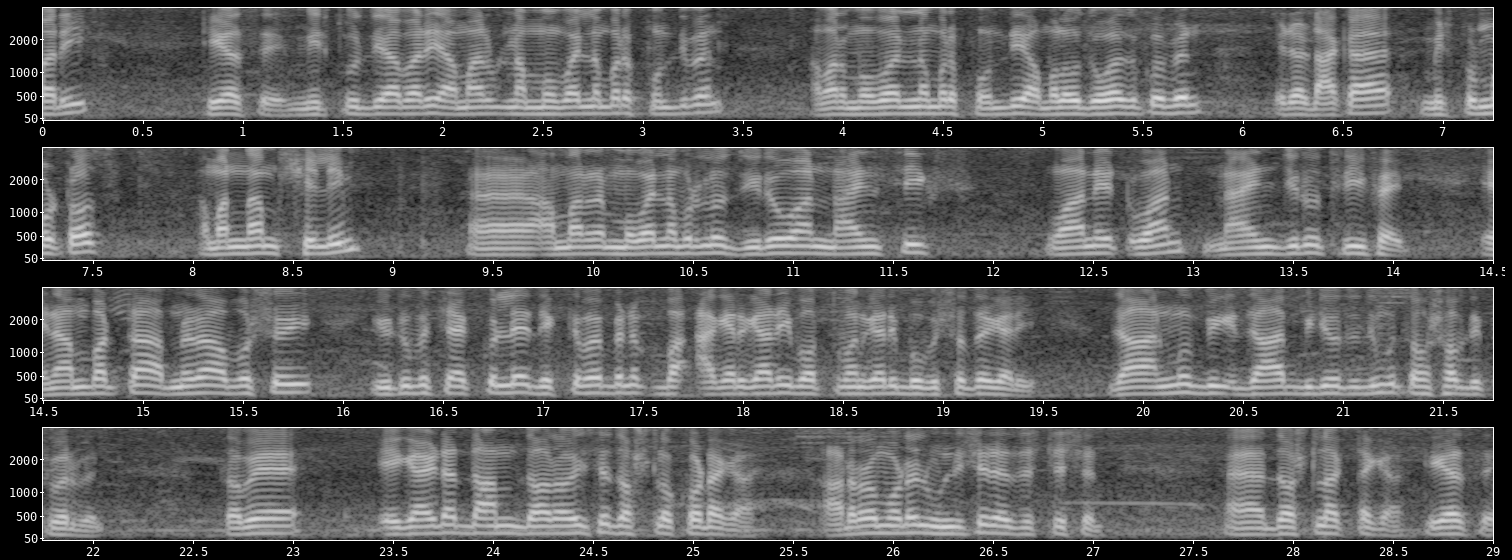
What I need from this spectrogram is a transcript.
পারি ঠিক আছে? মিরপুর দিয়া পারি আমার নাম, মোবাইল নম্বরে ফোন দিবেন। আমার মোবাইল নম্বরে ফোন দিয়ে আমারও যোগাযোগ করবেন। এটা ঢাকা মিরপুর মোটরস। আমার নাম সেলিম। আমার মোবাইল নম্বর হলো zero one nine six one eight one nine zero three five এই নাম্বারটা আপনারা অবশ্যই ইউটিউবে চেক করলে দেখতে পারবেন, বা আগের গাড়ি, বর্তমান গাড়ি, ভবিষ্যতের গাড়ি। যা আনব যা ভিডিওতে দিব সব দেখতে পারবেন। তবে এই গাড়িটার দাম ধরা হয়েছে দশ লক্ষ টাকা। আঠারো মডেল, উনিশের রেজিস্ট্রেশন দশ লাখ টাকা, ঠিক আছে?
